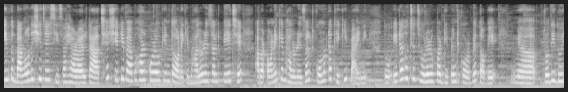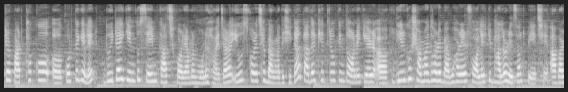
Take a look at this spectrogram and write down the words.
কিন্তু বাংলাদেশি যে সিসা হেয়ার অয়েলটা আছে, সেটি ব্যবহার করেও কিন্তু অনেকে ভালো রেজাল্ট পেয়েছে, আবার অনেকে ভালো রেজাল্ট কোনোটা থেকেই পায়নি। তো এটা হচ্ছে চুলের উপর ডিপেন্ড করবে, তবে যদি দুইটার পার্থক্য করতে গেলে দুইটাই কিন্তু সেম কাজ করে, আমার মনে হয়। যারা ইউজ করেছে বাংলাদেশিটা, তাদের ক্ষেত্রেও কিন্তু অনেকের দীর্ঘ সময় ধরে ব্যবহারের ফলে একটি ভালো রেজাল্ট পেয়েছে। আবার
